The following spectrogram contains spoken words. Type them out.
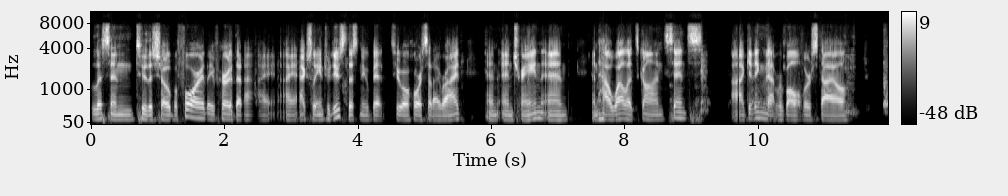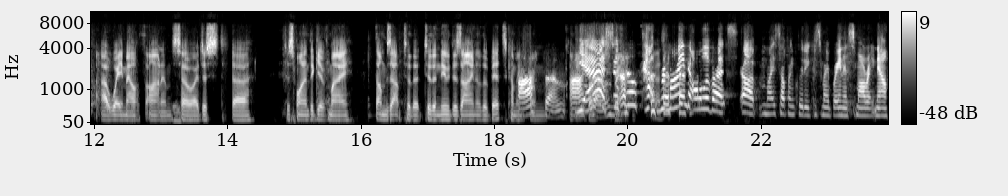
listened to the show before, they've heard that I I actually introduced this new bit to a horse that I ride and and train, and and how well it's gone since uh, getting that revolver style uh, Weymouth on him. So I just uh, just wanted to give my thumbs up to the to the new design of the bits coming from. Awesome. awesome. Yeah, so Phil, tell, Yeah. remind all of us, uh, myself included, because my brain is small right now.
